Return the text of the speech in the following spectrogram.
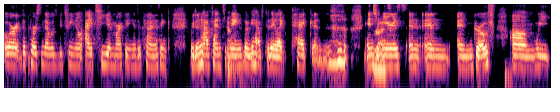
or the person that was between you know, IT and marketing at the time. I think we didn't have fancy yeah. names, but we have today like tech and engineers right. and and and growth. Um, we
